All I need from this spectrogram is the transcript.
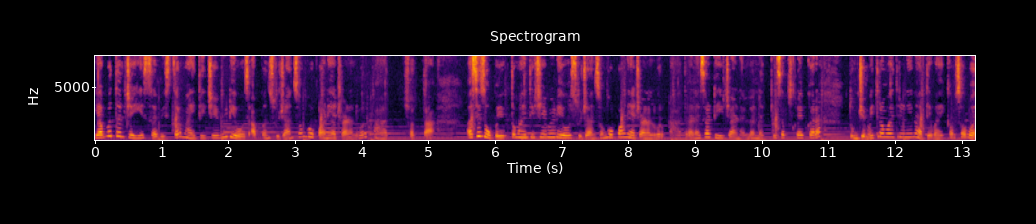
याबद्दलचेही सविस्तर माहितीचे व्हिडिओज आपण सुजान संगोपन या चॅनलवर पाहत शकता. असेच उपयुक्त माहितीचे व्हिडिओ सुजान संगोपन या चॅनलवर पाहत राहण्यासाठी चॅनलला नक्की सबस्क्राईब करा. तुमचे मित्रमैत्रिणी नातेवाईकांसोबत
